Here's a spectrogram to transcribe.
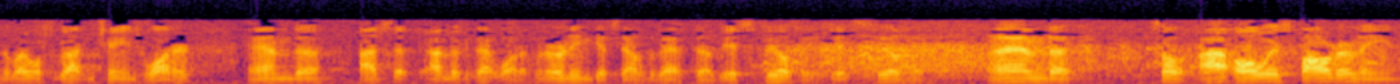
Nobody wants to go out and change water. And uh, I'd sit, I'd look at that water. When Erlene gets out of the bathtub, it's filthy. It's filthy. And uh, so I always followed Erlene.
